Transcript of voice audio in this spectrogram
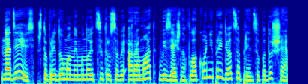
Надеюсь, что придуманный мной цитрусовый аромат в изящном флаконе придется принцу по душе.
